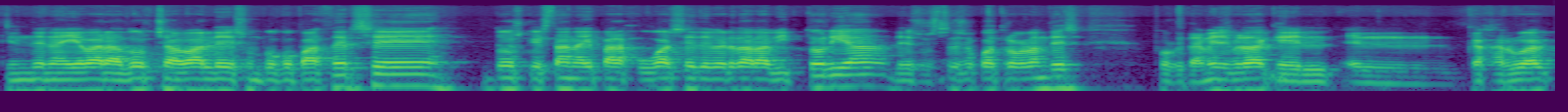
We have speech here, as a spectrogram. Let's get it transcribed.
tienden a llevar a dos chavales un poco para hacerse, dos que están ahí para jugarse de verdad la victoria, de esos tres o cuatro grandes porque también es verdad que el, el Caja Rural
